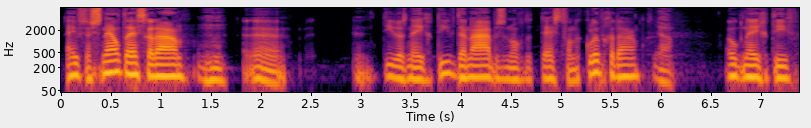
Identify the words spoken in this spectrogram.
Heeft een sneltest gedaan. Mhm. Eh, die was negatief. Daarna hebben ze nog de test van de club gedaan. Ja. Ook negatief.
